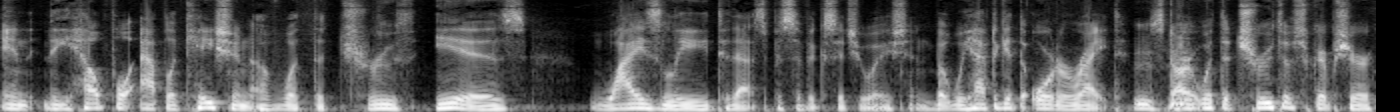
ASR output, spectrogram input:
and the helpful application of what the truth is wisely to that specific situation. But we have to get the order right. Start with the truth of Scripture,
